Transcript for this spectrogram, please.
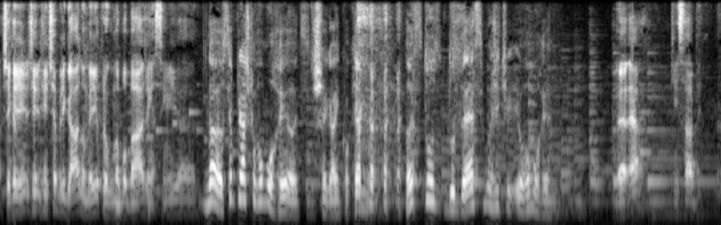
Achei que a gente, a gente ia brigar no meio por alguma bobagem, assim. Ia... Não, eu sempre acho que eu vou morrer antes de chegar em qualquer. antes do, do décimo, a gente, eu vou morrer. É, é quem sabe. É.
